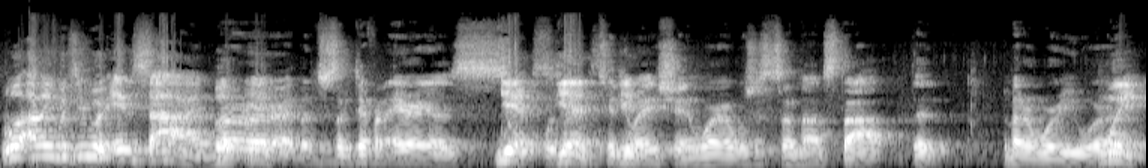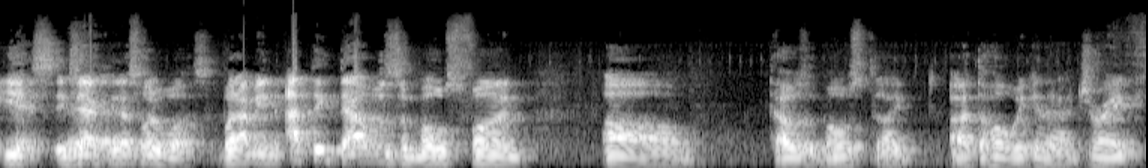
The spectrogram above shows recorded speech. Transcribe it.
well, I mean, but you were inside, but right, right, yeah. right, but just like different areas. Yes, yes, continuation where it was just so nonstop that no matter where you were. Went, yes, exactly. Yeah. That's what it was. But I mean, I think that was the most fun. Um, that was the most like uh, the whole weekend that I drank.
